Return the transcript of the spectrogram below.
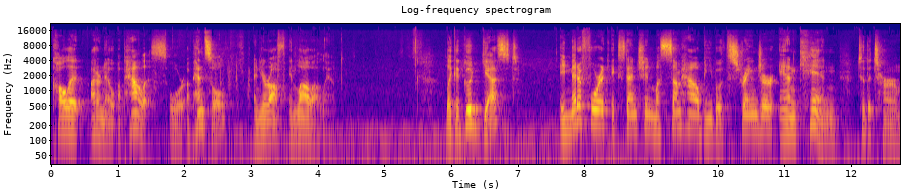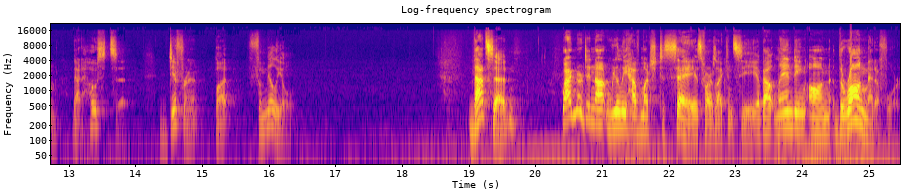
Call it, I don't know, a palace or a pencil, and you're off in La La Land. Like a good guest, a metaphoric extension must somehow be both stranger and kin to the term that hosts it, different but familial. That said, Wagner did not really have much to say, as far as I can see, about landing on the wrong metaphor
